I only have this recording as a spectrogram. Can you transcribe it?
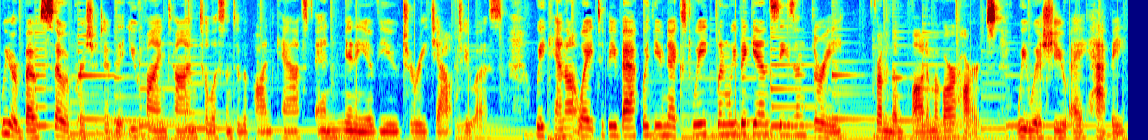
We are both so appreciative that you find time to listen to the podcast and many of you to reach out to us. We cannot wait to be back with you next week when we begin season three. From the bottom of our hearts, we wish you a happy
